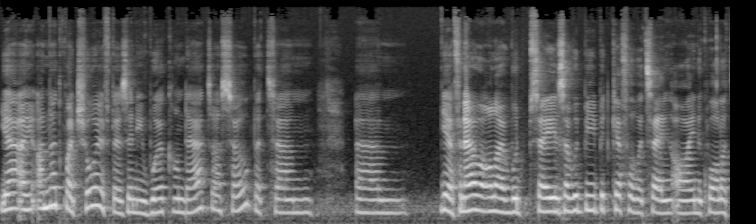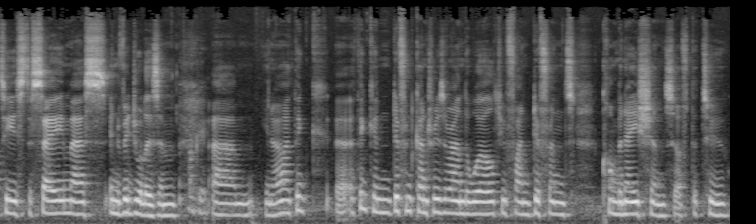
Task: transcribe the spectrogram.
yeah, I, am not quite sure if there's any work on that or so, but um, um, yeah, for now, all I would say is I would be a bit careful with saying, "Oh, inequality is the same as individualism." Okay. Um, you know, I think uh, I think in different countries around the world, you find different combinations of the two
